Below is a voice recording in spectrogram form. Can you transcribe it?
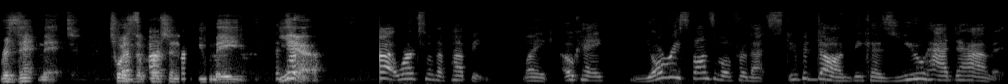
resentment towards That's the person you made. Yeah, how it works with a puppy. Like, okay, you're responsible for that stupid dog because you had to have it.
